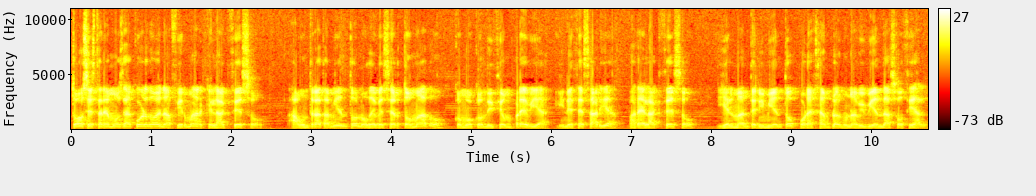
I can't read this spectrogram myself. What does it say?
Todos estaremos de acuerdo en afirmar que el acceso a un tratamiento no debe ser tomado como condición previa y necesaria para el acceso y el mantenimiento, por ejemplo, en una vivienda social,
